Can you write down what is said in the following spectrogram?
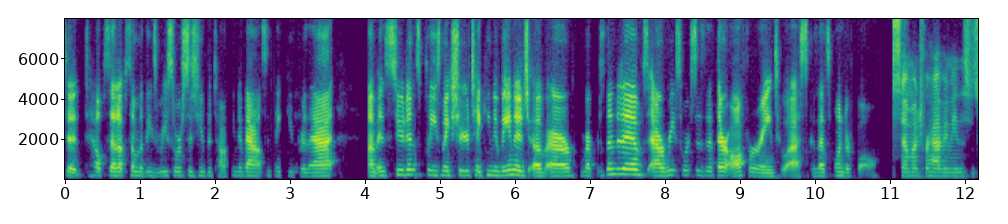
to, to help set up some of these resources you've been talking about. So thank you for that. Um, and students, please make sure you're taking advantage of our representatives, our resources that they're offering to us, because that's wonderful. So much for having me. This was great.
